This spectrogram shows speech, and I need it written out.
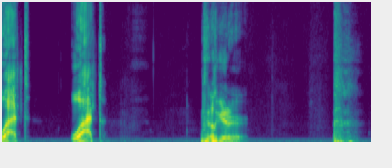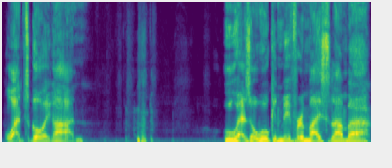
What? What? Look at her. What's going on? Who has awoken me from my slumber?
